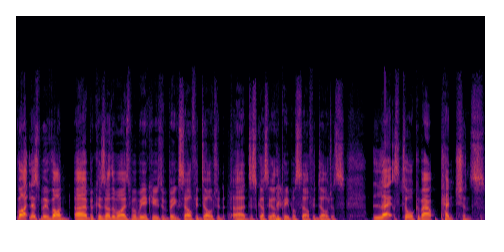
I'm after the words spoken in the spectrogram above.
Right, let's move on uh, because otherwise we'll be accused of being self-indulgent, uh, discussing other people's self-indulgence. Let's talk about pensions.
